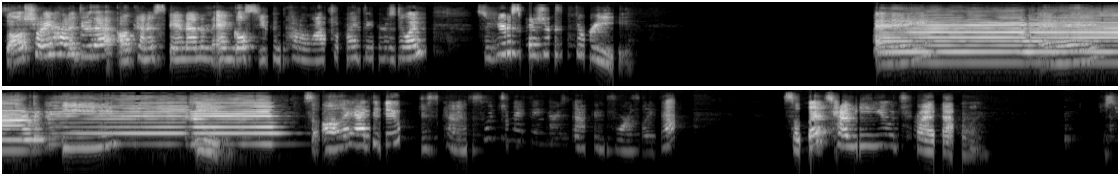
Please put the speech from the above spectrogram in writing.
So I'll show you how to do that. I'll kind of stand at an angle so you can kind of watch what my finger's doing. So here's measure three. A, A, E, E. So all I had to do, just kind of switch my fingers back and forth like that. So let's have you try that one. Just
